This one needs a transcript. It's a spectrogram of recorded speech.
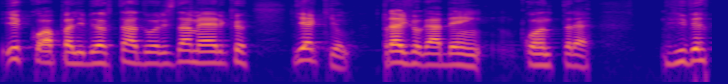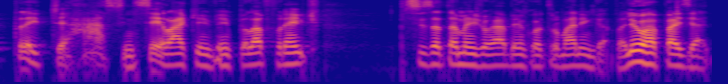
e Copa Libertadores da América. E aquilo, para jogar bem contra River Plate, Racing, sei lá quem vem pela frente, precisa também jogar bem contra o Maringá. Valeu, rapaziada.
